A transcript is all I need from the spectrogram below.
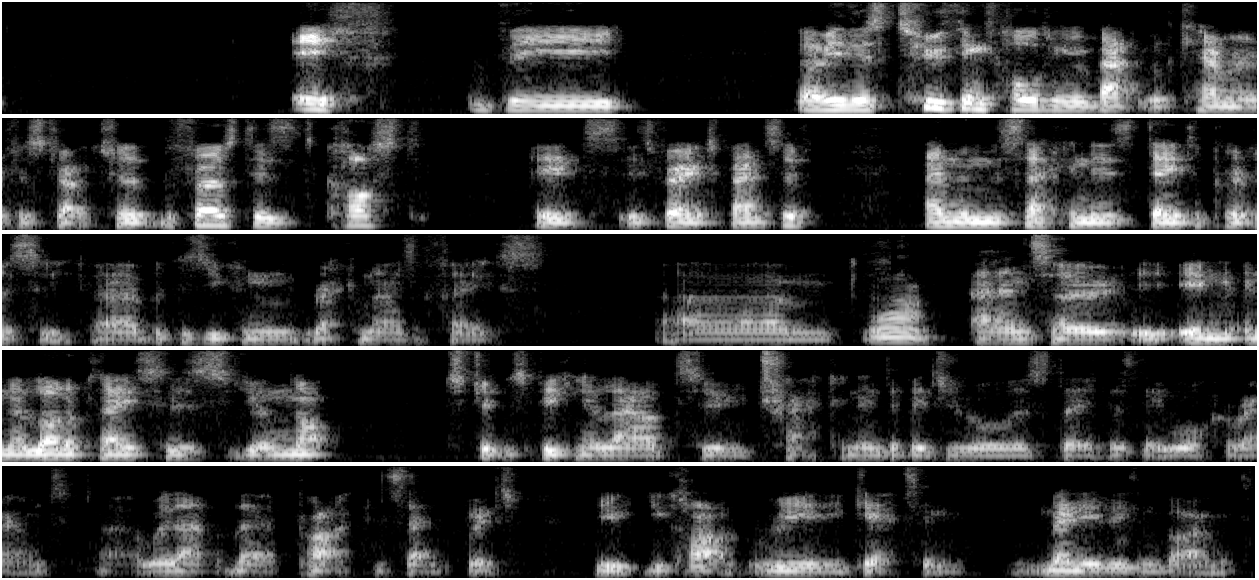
if the, I mean, there's two things holding you back with camera infrastructure. The first is cost; it's it's very expensive, and then the second is data privacy uh, because you can recognize a face. Um, yeah. And so, in in a lot of places, you're not strictly speaking allowed to track an individual as they as they walk around uh, without their prior consent, which you, you can't really get in many of these environments.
